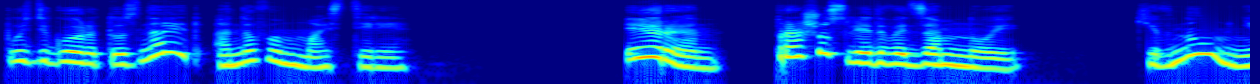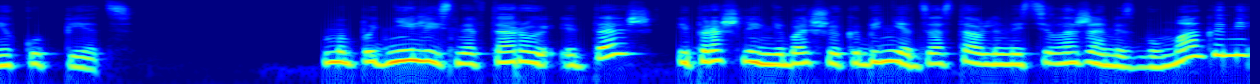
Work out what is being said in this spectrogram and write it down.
Пусть город узнает о новом мастере». «Ирен, прошу следовать за мной», — кивнул мне купец. Мы поднялись на второй этаж и прошли в небольшой кабинет, заставленный стеллажами с бумагами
